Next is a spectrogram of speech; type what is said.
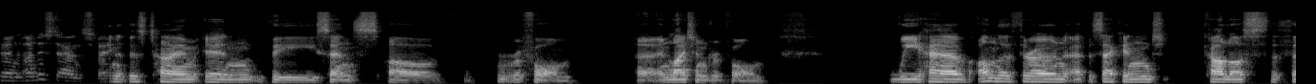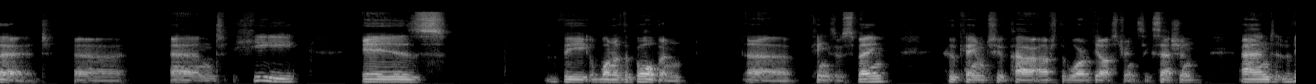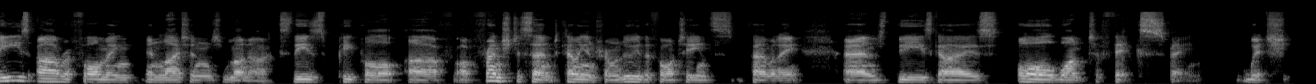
can understand Spain at this time in the sense of reform, uh, enlightened reform. We have on the throne at the second Carlos III, uh, and he is the one of the Bourbon uh, kings of Spain, who came to power after the War of the Austrian Succession. And these are reforming enlightened monarchs. These people are of French descent, coming in from Louis XIV's family. And these guys all want to fix Spain, which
